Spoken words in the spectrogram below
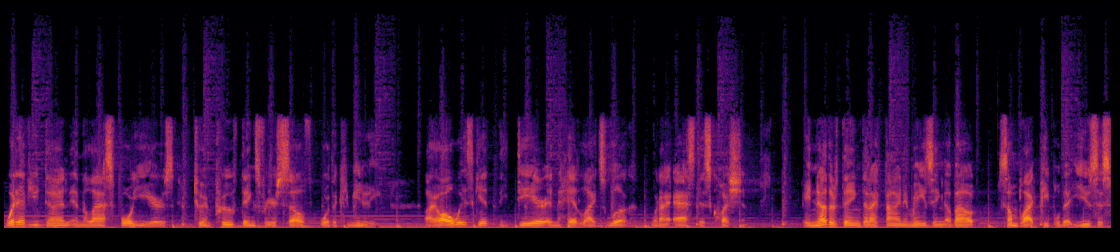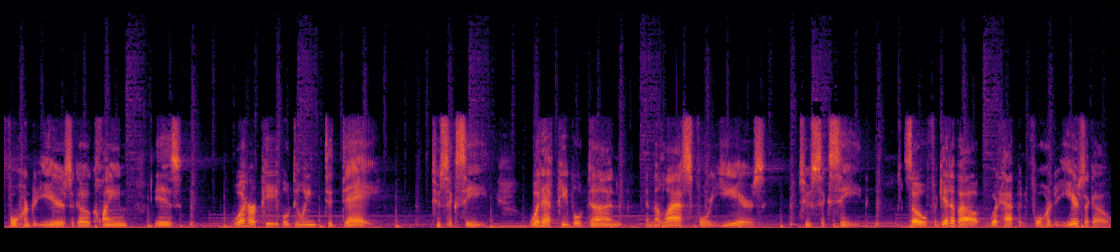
What have you done in the last four years to improve things for yourself or the community? I always get the deer in the headlights look when I ask this question. Another thing that I find amazing about some black people that use this 400 years ago claim is what are people doing today to succeed? What have people done in the last four years to succeed? So forget about what happened 400 years ago.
